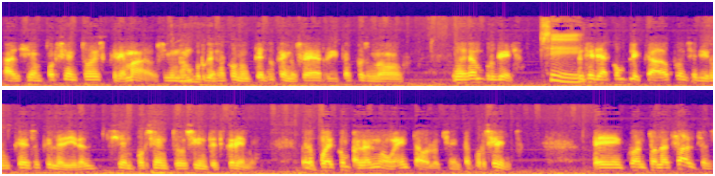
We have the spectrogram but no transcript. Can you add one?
al 100% descremados. Y una hamburguesa con un queso que no se derrita, pues no, no es hamburguesa. Sí. Entonces sería complicado conseguir un queso que le diera el 100% sin descreme. Pero puede comprarla al 90 o al 80%. Eh, en cuanto a las salsas,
